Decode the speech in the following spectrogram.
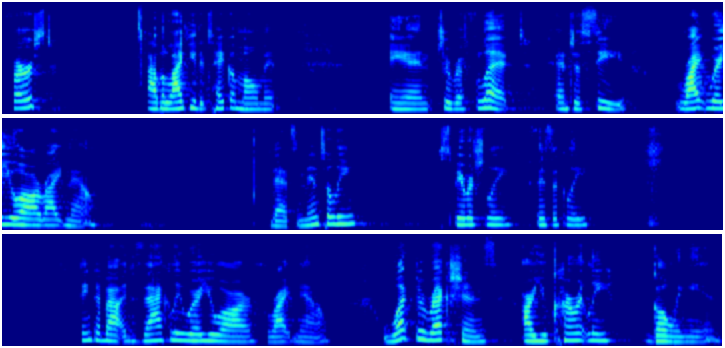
First, I would like you to take a moment and to reflect and to see right where you are right now. That's mentally, spiritually, physically. Think about exactly where you are right now. What directions are you currently going in?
